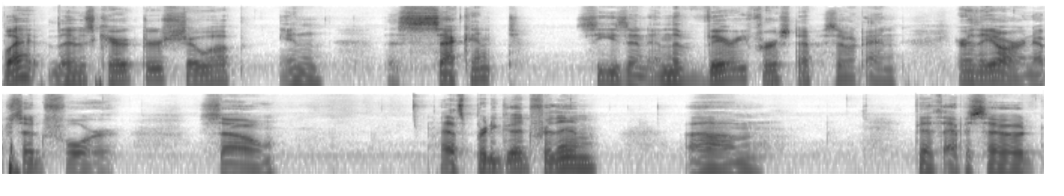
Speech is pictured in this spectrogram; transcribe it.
But those characters show up in the second season, in the very first episode, and here they are in episode four. So that's pretty good for them. Um, fifth episode,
